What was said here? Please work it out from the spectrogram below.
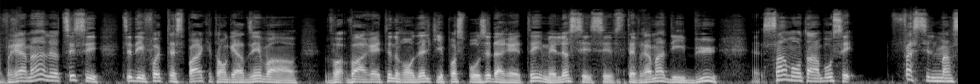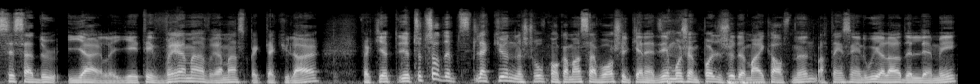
vraiment là tu sais c'est des fois tu espères que ton gardien va, va, arrêter une rondelle qui est pas supposée d'arrêter mais là c'était vraiment des buts euh, sans Montembeau c'est facilement 6 à 2 hier. Là. Il a été vraiment, vraiment spectaculaire. Fait qu'il y, a, il y a toutes sortes de petites lacunes, là, je trouve, qu'on commence à voir chez le Canadien. Moi, j'aime pas le jeu de Mike Hoffman. Martin Saint-Louis a l'air de l'aimer.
